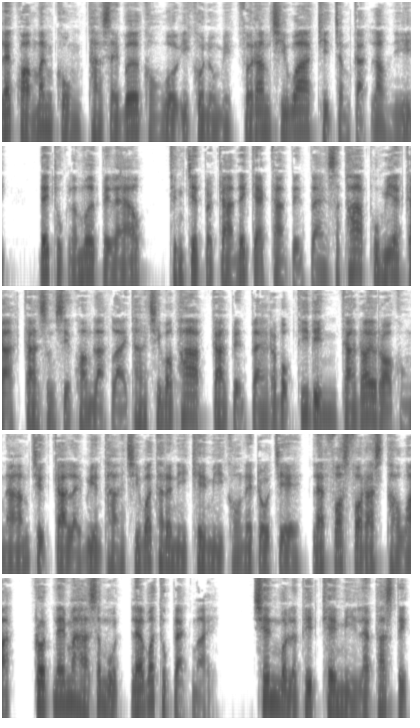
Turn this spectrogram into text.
และความมั่นคงทางไซเบอร์ของ World Economic Forum ชี้ว่าขีดจำกัดเหล่านี้ได้ถูกละเมิดไปแล้ว ถึง 7 ประการได้แก่การเปลี่ยนแปลงสภาพภูมิอากาศการสูญเสียความหลากหลายทางชีวภาพ การเปลี่ยนแปลงระบบที่ดิน การร่อยรอของน้ำจืดการไหลเวียนทางชีวธรณีเคมีของไนโตรเจนและฟอสฟอรัสภาวะกรดในมหาสมุทรและวัตถุแปลกใหม่ เช่นมลพิษเคมีและพลาสติก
